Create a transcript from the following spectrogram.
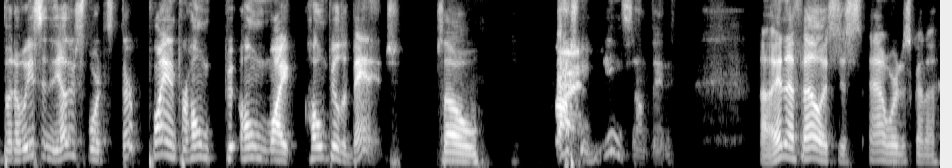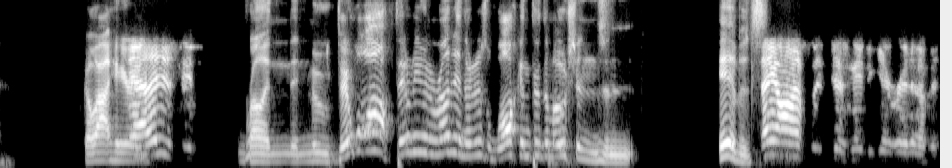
but at least in the other sports, they're playing for home home like home field advantage. So Right. actually means something. Uh, NFL, it's just eh, we're just gonna go out here Yeah, and they just run and move. They walk. They don't even run in. They're just walking through the motions, and it was they honestly just need to get rid of it.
